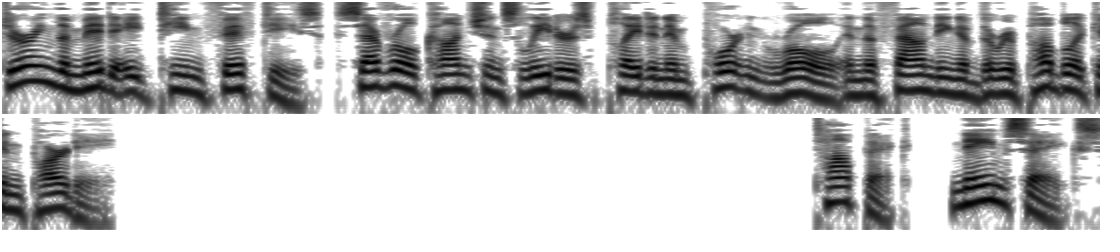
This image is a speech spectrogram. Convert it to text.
During the mid-1850s, several conscience leaders played an important role in the founding of the Republican Party. Namesakes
